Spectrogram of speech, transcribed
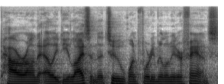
power on the LED lights and the two 140 millimeter fans.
